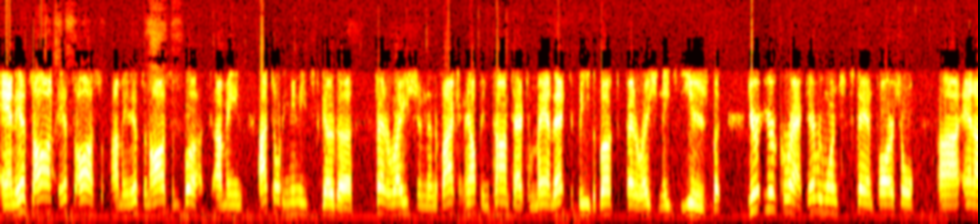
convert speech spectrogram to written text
and it's aw- it's awesome. I mean, it's an awesome book. I mean, I told him he needs to go to Federation, and if I can help him contact him, man, that could be the book the Federation needs to use. But you're you're correct. Everyone should stay impartial, uh, and I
